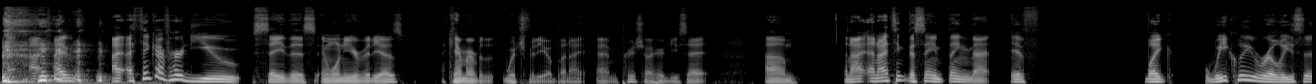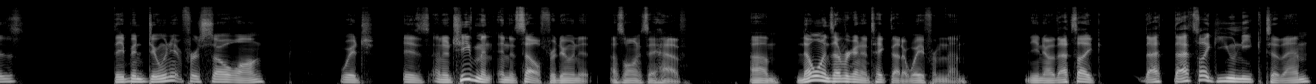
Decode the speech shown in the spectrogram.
I, I've I, I think I've heard you say this in one of your videos. I can't remember which video, but I I'm pretty sure I heard you say it. Um, and I and I think the same thing that if like weekly releases, they've been doing it for so long, which is an achievement in itself for doing it as long as they have. Um, no one's ever going to take that away from them. You know, that's like that that's like unique to them.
